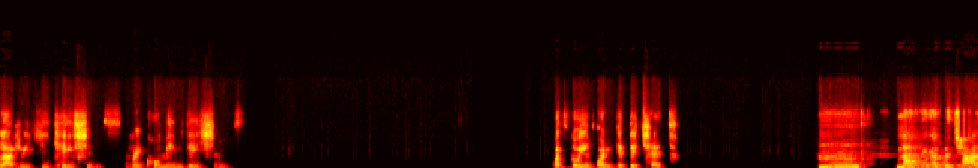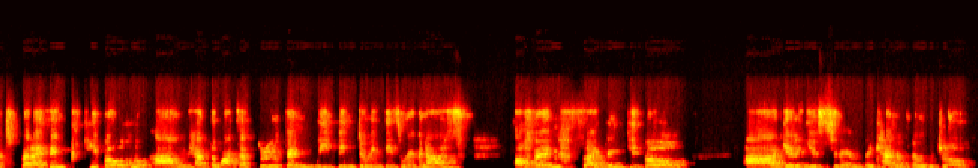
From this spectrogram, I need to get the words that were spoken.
clarifications, recommendations? What's going on at the chat? Mm, Nothing at the chat, but I think people um, have the WhatsApp group and we've been doing these webinars often. So I think people are getting used to them. They kind of know the drill.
